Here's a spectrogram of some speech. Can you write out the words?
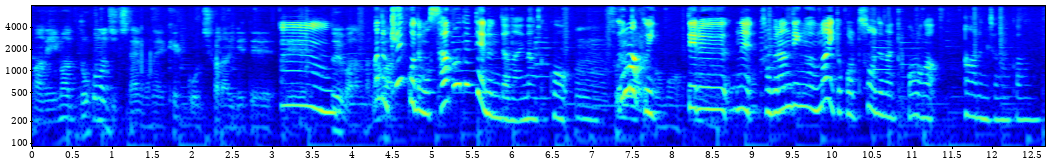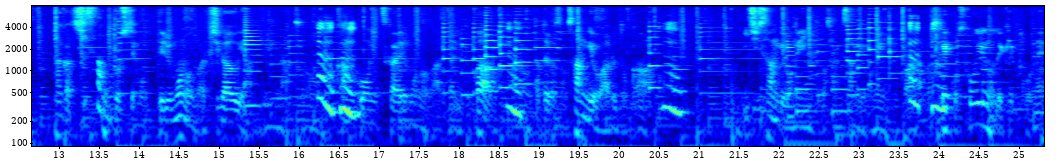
まあね、今どこの自治体もね、結構力入れて、うん。例えばなんか、まあでも結構でも差が出てるんじゃない？なんかこううん、う。まくいっってるねそうブランディングうまいところとそうじゃないところがあるんじゃないかななんか資産として持ってるものが違うやん。みんなそうんうん。の観光に使えるものがあったりとか、うん。あの例えばその産業あるとかうん。一次産業メインとか三次産業メインとか,、うんなん。か結構そういうので結構ね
